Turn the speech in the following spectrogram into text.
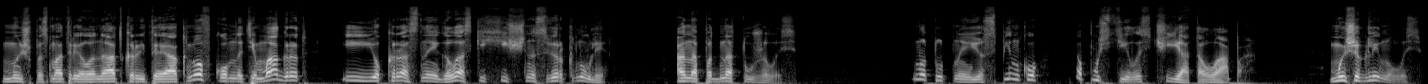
Мышь посмотрела на открытое окно в комнате Магрот, и ее красные глазки хищно сверкнули. Она поднатужилась. Но тут на ее спинку опустилась чья-то лапа. Мышь оглянулась.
